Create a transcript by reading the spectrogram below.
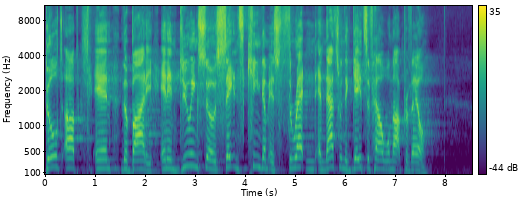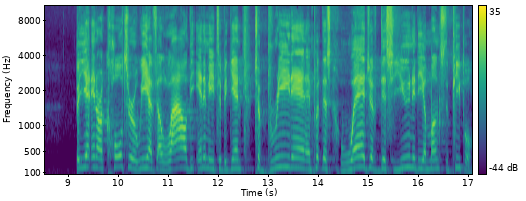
built up in the body. And in doing so, Satan's kingdom is threatened, and that's when the gates of hell will not prevail. But yet, in our culture, we have allowed the enemy to begin to breed in and put this wedge of disunity amongst the people.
